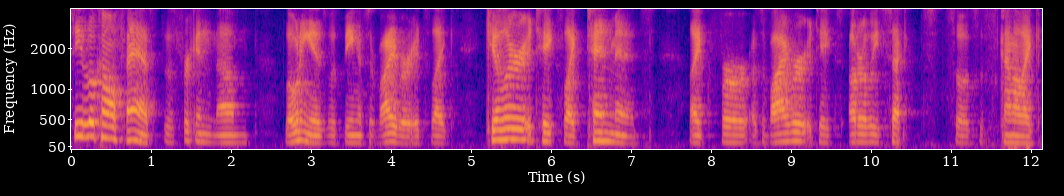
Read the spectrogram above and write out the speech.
See, look how fast the freaking um, loading is with being a survivor. It's like killer. It takes like ten minutes. Like for a survivor, it takes utterly seconds. So it's just kind of like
